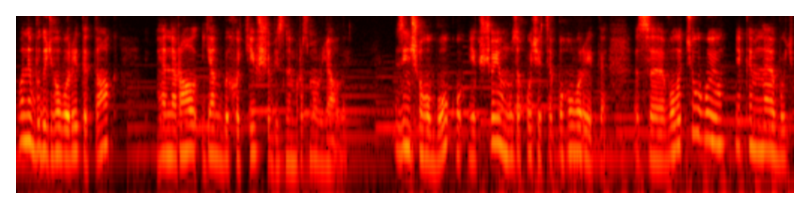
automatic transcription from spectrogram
Вони будуть говорити так, генерал як би хотів, щоб із ним розмовляли. З іншого боку, якщо йому захочеться поговорити з волоцюгою яким-небудь,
